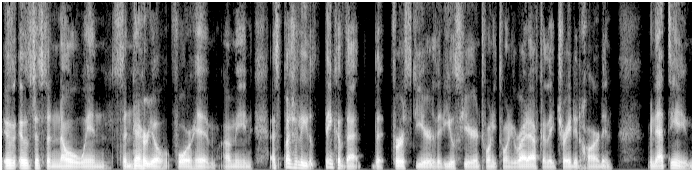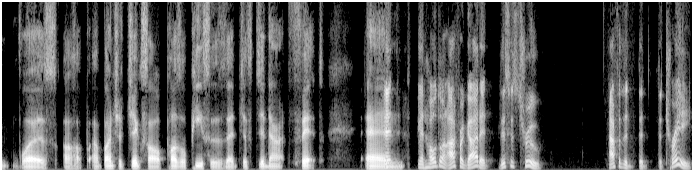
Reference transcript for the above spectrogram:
it, it was just a no-win scenario for him. I mean, especially think of that the first year that he was here in 2020, right after they traded Harden. I mean, that team was a, a bunch of jigsaw puzzle pieces that just did not fit. And, and and hold on, I forgot it. This is true. After the the, the trade,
